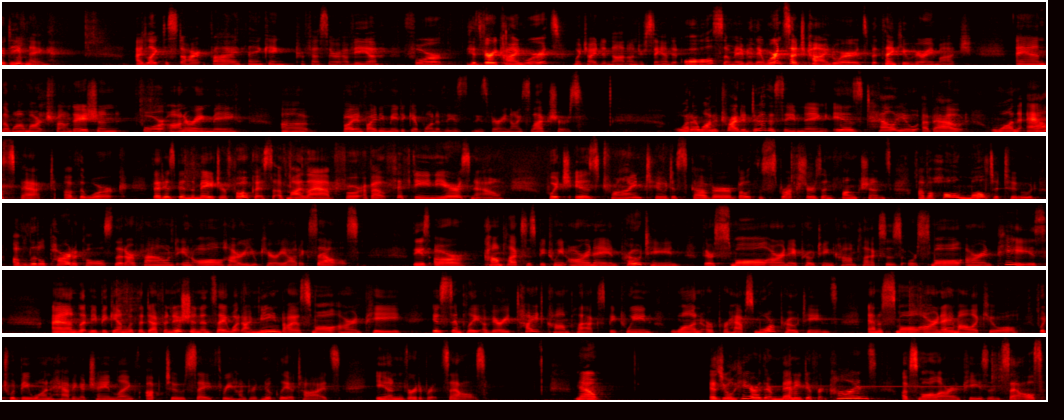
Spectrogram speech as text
Good evening. I'd like to start by thanking Professor Avila for his very kind words, which I did not understand at all, so maybe they weren't such kind words, but thank you very much. And the Juan March Foundation for honoring me uh, by inviting me to give one of these, these very nice lectures. What I want to try to do this evening is tell you about one aspect of the work that has been the major focus of my lab for about 15 years now, which is trying to discover both the structures and functions of a whole multitude of little particles that are found in all higher eukaryotic cells. These are complexes between RNA and protein. They're small RNA protein complexes or small RNPs and let me begin with a definition and say what I mean by a small RNP is simply a very tight complex between one or perhaps more proteins and a small RNA molecule, which would be one having a chain length up to, say, 300 nucleotides in vertebrate cells. Now, as you'll hear, there are many different kinds of small RNPs in cells,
